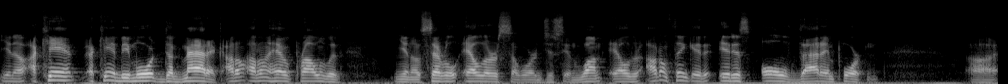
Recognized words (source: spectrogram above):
you know, I can't I can't be more dogmatic. I don't I don't have a problem with, you know, several elders or just in one elder. I don't think it, it is all that important. Uh,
